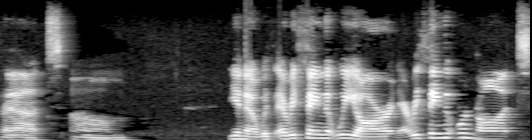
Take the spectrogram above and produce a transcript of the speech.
that, um, you know, with everything that we are and everything that we're not,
